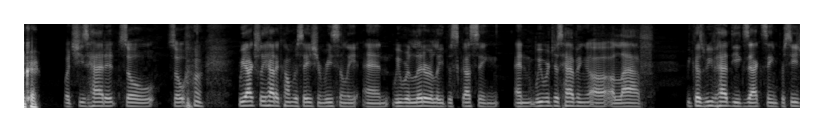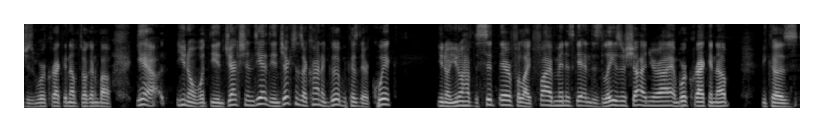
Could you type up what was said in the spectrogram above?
Okay. but she's had it. So so we actually had a conversation recently, and we were literally discussing, and we were just having a, a laugh because we've had the exact same procedures. We're cracking up talking about, yeah, you know, with the injections. Yeah, the injections are kind of good because they're quick. You know, you don't have to sit there for like five minutes getting this laser shot in your eye, and we're cracking up because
